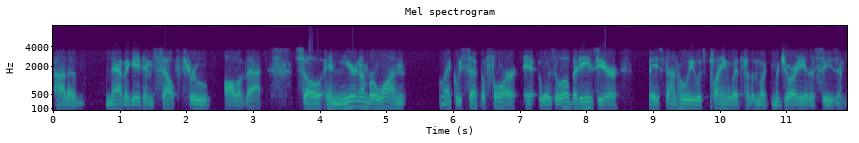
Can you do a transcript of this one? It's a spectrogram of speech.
how to navigate himself through all of that. So in year number one, like we said before, it was a little bit easier based on who he was playing with for the majority of the season.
